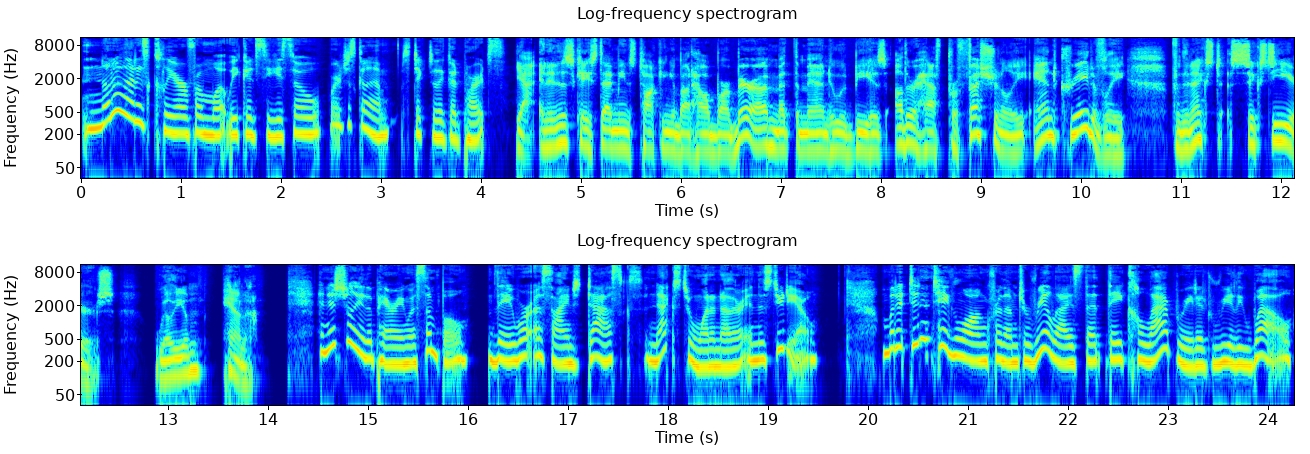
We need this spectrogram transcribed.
none of that is clear from what we could see, so we're just going to stick to the good parts. Yeah, and in this case, that means talking about how Barbera met the man who would be his other half professionally and creatively for the next 60 years William Hanna. Initially, the pairing was simple. They were assigned desks next to one another in the studio. But it didn't take long for them to realize that they collaborated really well.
